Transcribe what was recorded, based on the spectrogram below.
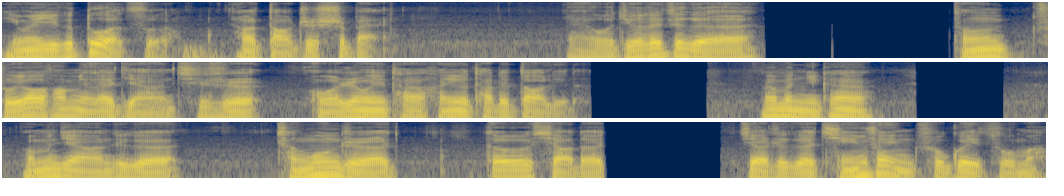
因为一个惰字而导致失败。哎，我觉得这个从主要方面来讲，其实。我认为他很有他的道理的。那么你看，我们讲这个成功者都晓得叫这个勤奋出贵族嘛。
